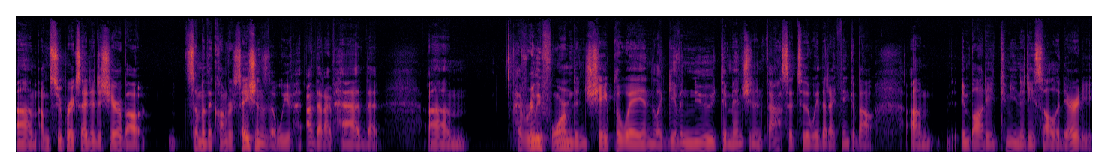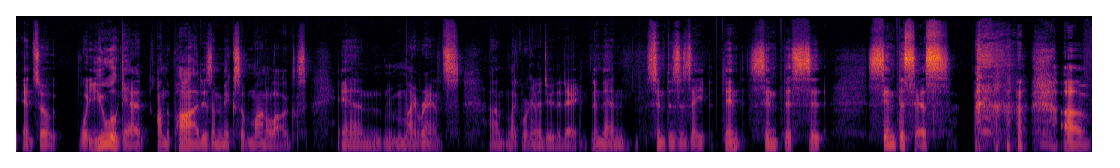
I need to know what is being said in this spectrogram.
Um, I'm super excited to share about some of the conversations that we've that I've had that um, have really formed and shaped the way and like given new dimension and facet to the way that I think about um, embodied community solidarity. And so, what you will get on the pod is a mix of monologues and my rants, um, like we're going to do today, and then synthesis, synthesis, synthesis of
